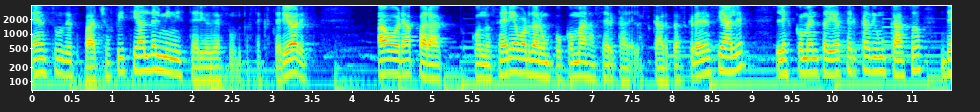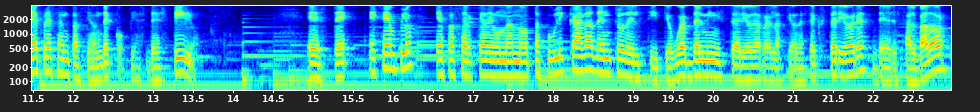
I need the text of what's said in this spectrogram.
en su despacho oficial del Ministerio de Asuntos Exteriores. Ahora, para conocer y abordar un poco más acerca de las cartas credenciales, les comentaría acerca de un caso de presentación de copias de estilo. Este ejemplo es acerca de una nota publicada dentro del sitio web del Ministerio de Relaciones Exteriores de El Salvador.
